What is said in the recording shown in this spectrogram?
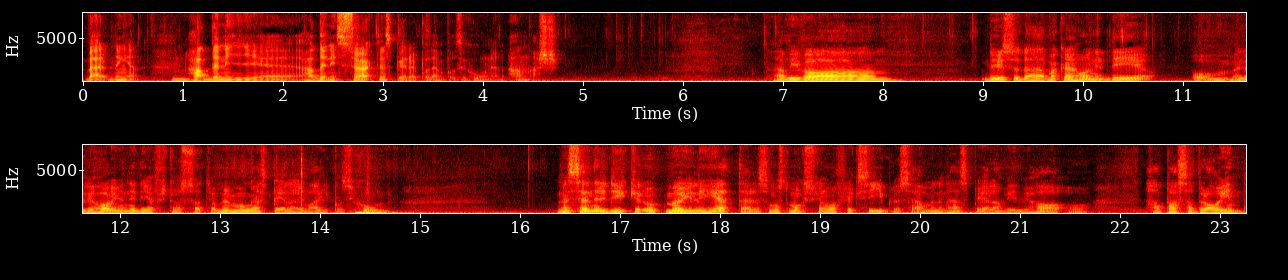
värvningen. Mm. Hade, ni, eh, hade ni sökt en spelare på den positionen annars? Ja, vi var... Det är ju sådär, man kan ju ha en idé om... Eller vi har ju en idé förstås att ja, men hur många spelar i varje position. Men sen när det dyker upp möjligheter så måste man också kunna vara flexibel och säga ja, men den här spelaren vill vi ha och han passar bra in.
